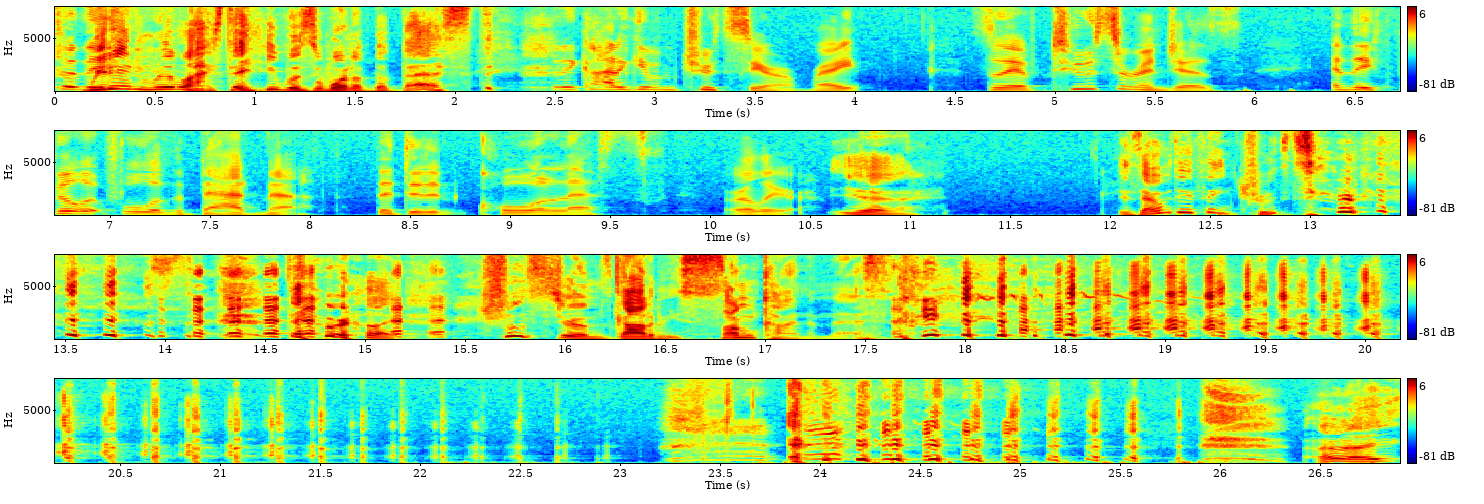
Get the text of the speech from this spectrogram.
So we didn't realize that he was one of the best. So they got to give him truth serum, right? So they have two syringes and they fill it full of the bad meth that didn't coalesce earlier. Yeah. Is that what they think truth serum is? they were like, truth serum's got to be some kind of mess. All right.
